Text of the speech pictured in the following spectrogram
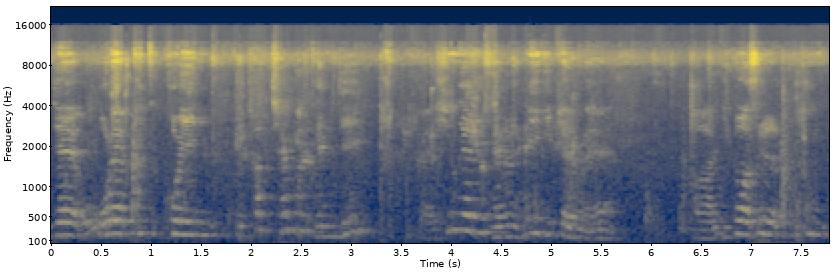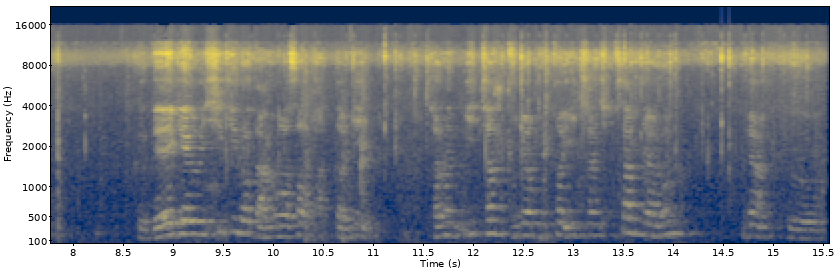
이제 올해 비트코인 그첫 채굴된 지 10년이 되는 해이기 때문에 어, 이것을 한그네 개의 시기로 나누어서 봤더니 저는 2009년부터 2013년은 그냥 그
